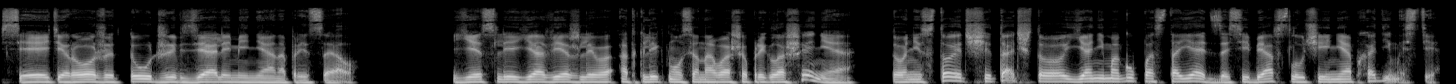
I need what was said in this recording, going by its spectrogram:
Все эти рожи тут же взяли меня на прицел. Если я вежливо откликнулся на ваше приглашение, то не стоит считать, что я не могу постоять за себя в случае необходимости.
